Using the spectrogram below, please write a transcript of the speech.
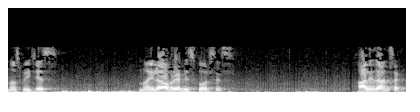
no speeches, no elaborate discourses all is answered.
